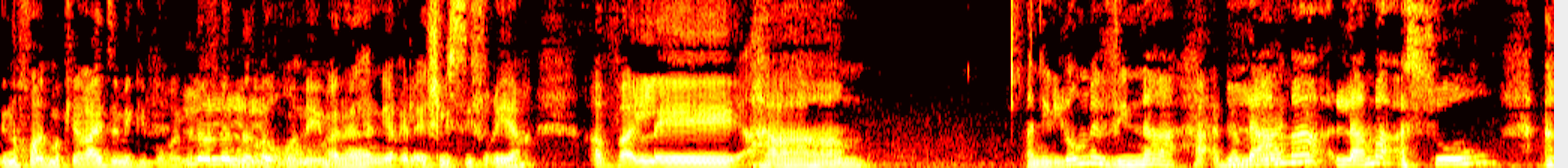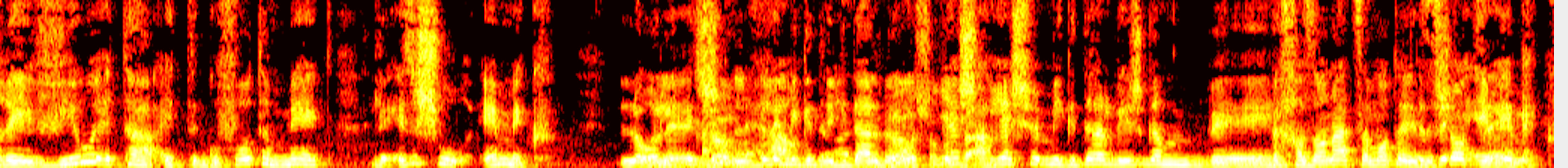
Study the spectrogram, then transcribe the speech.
נכון, את מכירה את זה מגיבורים לא, לא, לא, לא, ודרקונים. אני, הרי יש לי ספרייה, אבל uh, ה... אני לא מבינה למה, היא- למה אסור, הרי הביאו את, ה, את גופות המת לאיזשהו עמק. לא, למגדל- מגדל בראש יש, גבעה. יש מגדל ויש גם ב... בחזון העצמות היבשות זה עמק.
